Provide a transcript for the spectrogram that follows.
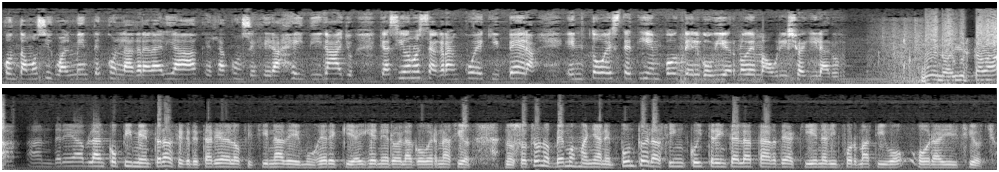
Contamos igualmente con la gran aliada que es la consejera Heidi Gallo, que ha sido nuestra gran coequipera en todo este tiempo del gobierno de Mauricio Aguilar. Bueno, ahí estaba Andrea Blanco Pimienta, la secretaria de la Oficina de Mujer, Equidad y Género de la Gobernación. Nosotros nos vemos mañana en punto de las 5 y 30 de la tarde aquí en el informativo hora 18.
